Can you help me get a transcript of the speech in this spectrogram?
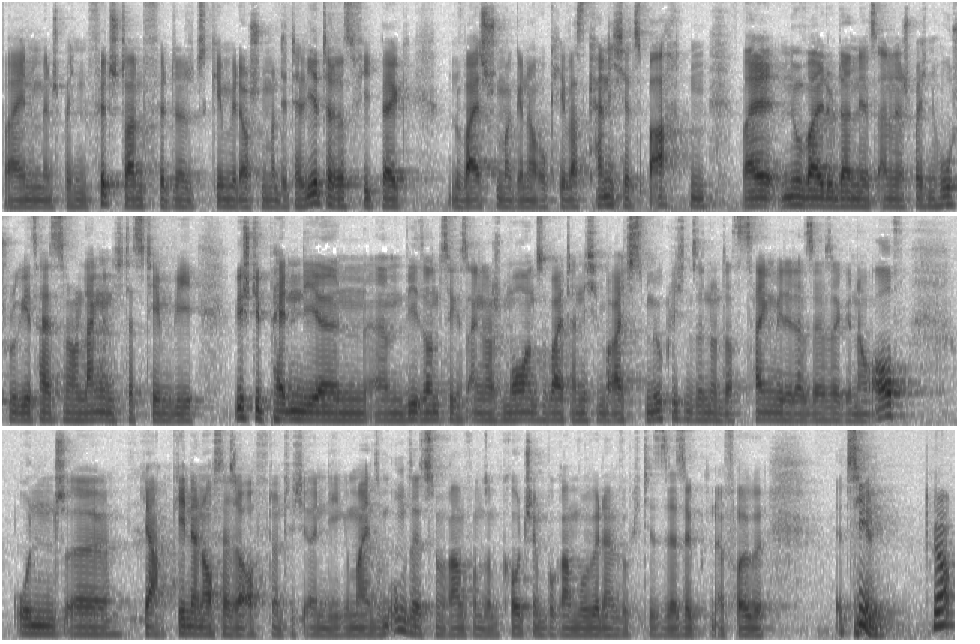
bei einem entsprechenden Fit stattfindet, geben wir da auch schon mal detaillierteres Feedback und du weißt schon mal genau, okay, was kann ich jetzt beachten, weil nur weil du dann jetzt an eine entsprechende Hochschule gehst, heißt das noch lange nicht, dass Themen wie, wie Stipendien, ähm, wie sonstiges Engagement und so weiter nicht im Bereich des Möglichen sind und das zeigen wir dir da sehr, sehr genau auf und äh, ja, gehen dann auch sehr, sehr oft natürlich in die gemeinsame Umsetzung im Rahmen von unserem Coaching-Programm, wo wir dann wirklich diese sehr, sehr guten Erfolge erzielen. Ja,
